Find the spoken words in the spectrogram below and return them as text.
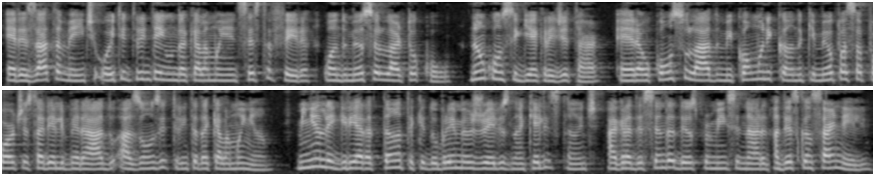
Era exatamente 8h31 daquela manhã de sexta-feira quando meu celular tocou. Não consegui acreditar. Era o consulado me comunicando que meu passaporte estaria liberado às 11h30 daquela manhã. Minha alegria era tanta que dobrei meus joelhos naquele instante, agradecendo a Deus por me ensinar a descansar nele,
